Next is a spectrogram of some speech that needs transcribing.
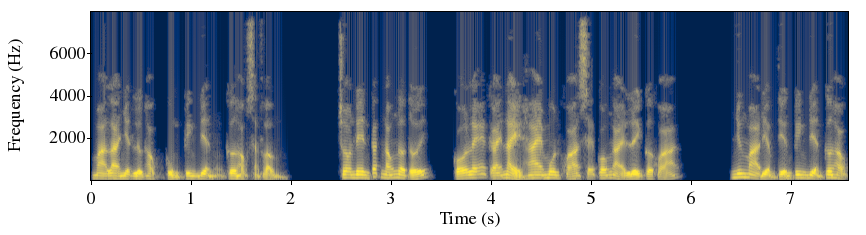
mà là nhiệt lực học cùng kinh điển cơ học sản phẩm. Cho nên cắt nóng ngờ tới, có lẽ cái này hai môn khóa sẽ có ngài lịch cờ khóa. Nhưng mà điểm tiến kinh điển cơ học,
